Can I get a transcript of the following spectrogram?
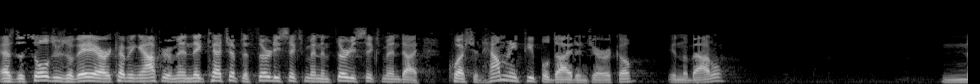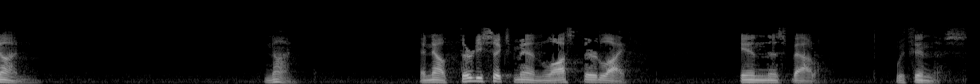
as the soldiers of Ai are coming after him and they catch up to 36 men and 36 men die. Question, how many people died in Jericho in the battle? None. None. And now 36 men lost their life in this battle, within this.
